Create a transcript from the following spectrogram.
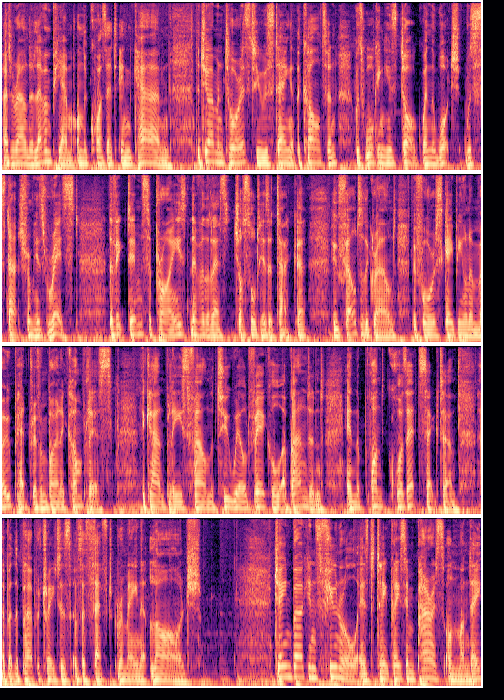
at around 11 pm on the Croisette in Cannes. The German tourist who was staying at the Carlton was walking his dog when the watch was snatched from his wrist. The victim, surprised, nevertheless jostled his attacker, who fell to the ground before escaping on a moped driven by an accomplice. The Cannes police found the two-wheeled vehicle abandoned in the Pointe Croisette sector, but the perpetrators of the theft remain at large. Jane Birkin's funeral is to take place in Paris on Monday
